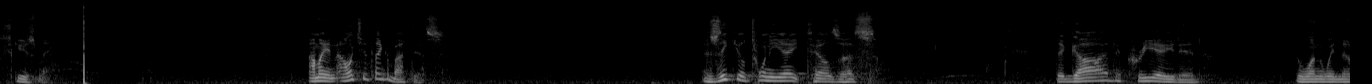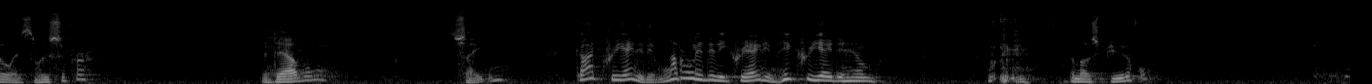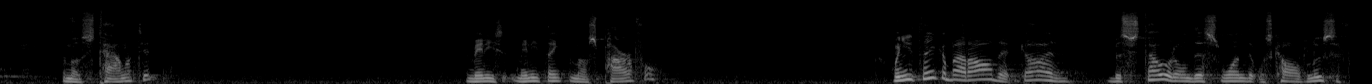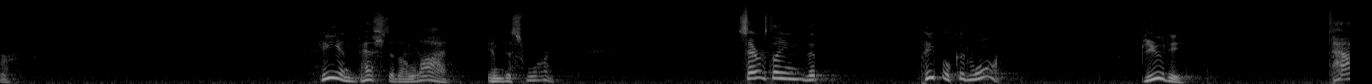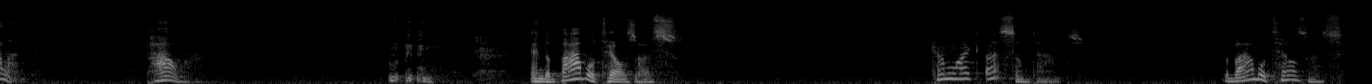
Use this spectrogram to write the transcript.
Excuse me. I mean, I want you to think about this. Ezekiel 28 tells us that God created the one we know as Lucifer, the devil, Satan, God created him. Not only did he create him, he created him the most beautiful, the most talented, many, many think the most powerful. When you think about all that God bestowed on this one that was called Lucifer, he invested a lot in this one. It's everything that people could want beauty, talent, power. and the Bible tells us, kind of like us sometimes, the Bible tells us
